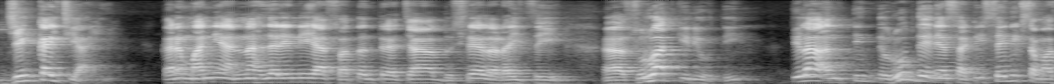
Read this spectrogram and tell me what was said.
जिंकायची आहे. कारण मान्य अण्णा हजारेंनी या स्वातंत्र्याच्या दुसऱ्या लढाईची सुरुवात केली होती. तिला अंतिम रूप देण्यासाठी सैनिक समाज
